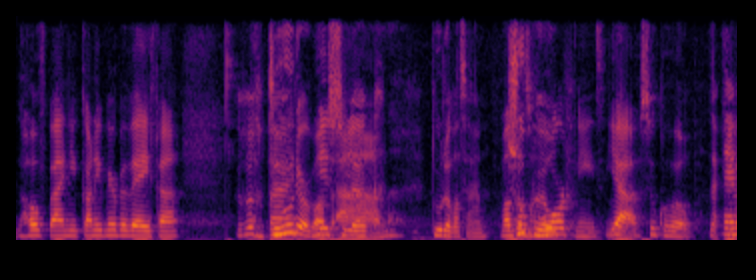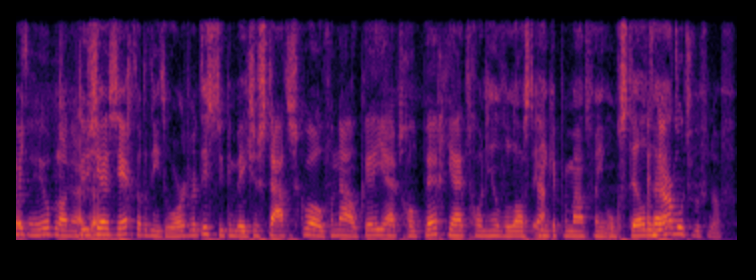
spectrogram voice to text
hoofdpijn, je kan niet meer bewegen, Rugpijn, doe er wat misselijk, aan. Doe er wat aan. Want Zoek dat hulp. hoort niet. Ja, zoek hulp. Nee, dat heel belangrijk. Dus jij zegt dat het niet hoort, maar het is natuurlijk een beetje een status quo van nou oké, jij hebt gewoon pech, jij hebt gewoon heel veel last Ja. één keer per maand van je En ongesteldheid. daar moeten we vanaf.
